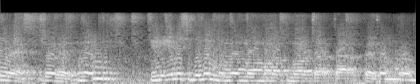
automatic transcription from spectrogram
Ini, ini, ini sebenarnya mau mau mau mau tak tak pegang dong.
